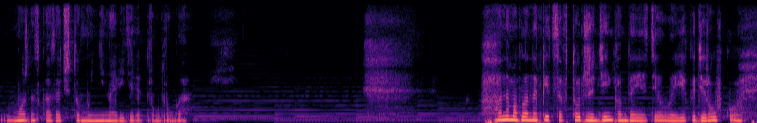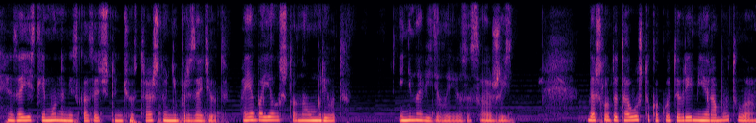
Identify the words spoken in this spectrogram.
Можно сказать, что мы ненавидели друг друга. Она могла напиться в тот же день, когда я сделала ей кодировку, заесть лимонами и сказать, что ничего страшного не произойдет. А я боялась, что она умрет. И ненавидела ее за свою жизнь. Дошло до того, что какое-то время я работала,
